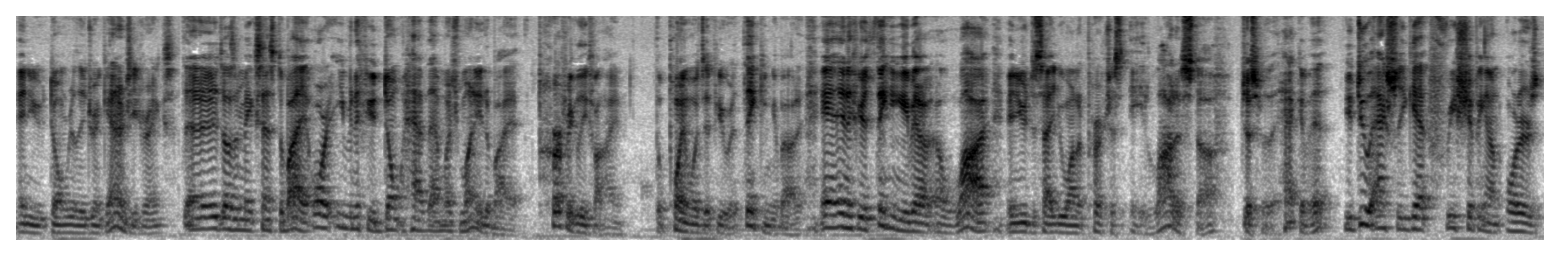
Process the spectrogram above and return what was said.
and you don't really drink energy drinks, then it doesn't make sense to buy it. Or even if you don't have that much money to buy it, perfectly fine. The point was if you were thinking about it. And if you're thinking about it a lot and you decide you want to purchase a lot of stuff, just for the heck of it, you do actually get free shipping on orders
